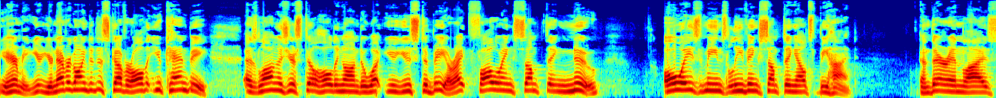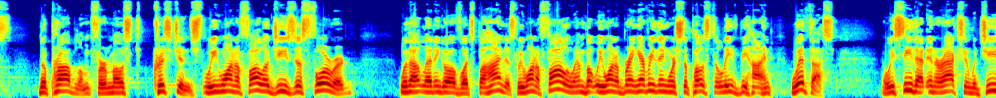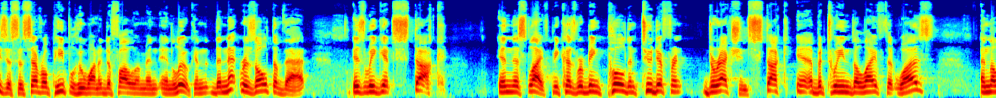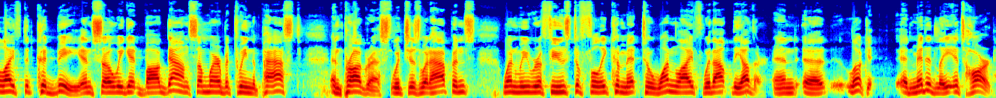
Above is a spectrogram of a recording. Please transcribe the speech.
You hear me? You're never going to discover all that you can be as long as you're still holding on to what you used to be, all right? Following something new always means leaving something else behind. And therein lies the problem for most Christians. We want to follow Jesus forward without letting go of what's behind us. We want to follow him, but we want to bring everything we're supposed to leave behind with us. And we see that interaction with Jesus as several people who wanted to follow him in, in Luke. And the net result of that is we get stuck in this life because we're being pulled in two different directions, stuck in, between the life that was and the life that could be. And so we get bogged down somewhere between the past and progress, which is what happens when we refuse to fully commit to one life without the other. And uh, look, admittedly, it's hard,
